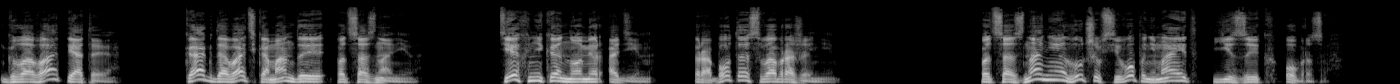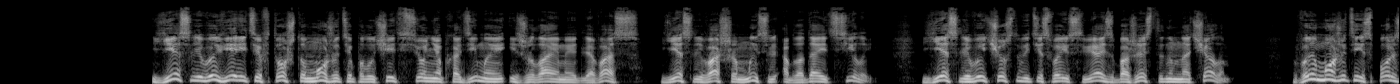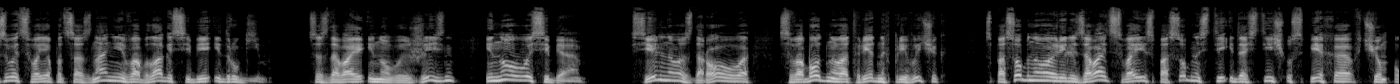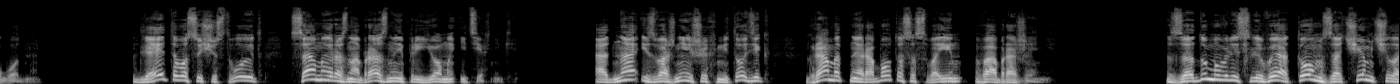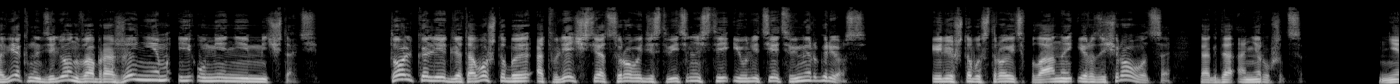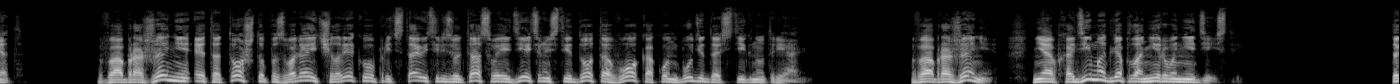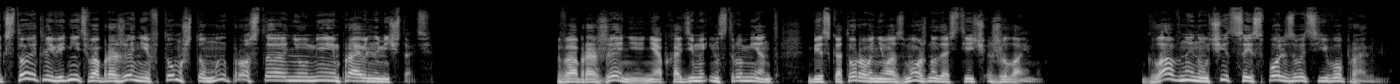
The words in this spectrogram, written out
Глава пятая. Как давать команды подсознанию. Техника номер один. Работа с воображением. Подсознание лучше всего понимает язык образов. Если вы верите в то, что можете получить все необходимое и желаемое для вас, если ваша мысль обладает силой, если вы чувствуете свою связь с божественным началом, вы можете использовать свое подсознание во благо себе и другим, создавая и новую жизнь, и нового себя, сильного, здорового, свободного от вредных привычек, способного реализовать свои способности и достичь успеха в чем угодно. Для этого существуют самые разнообразные приемы и техники. Одна из важнейших методик — грамотная работа со своим воображением. Задумывались ли вы о том, зачем человек наделен воображением и умением мечтать? Только ли для того, чтобы отвлечься от суровой действительности и улететь в мир грез? Или чтобы строить планы и разочаровываться, когда они рушатся? Нет. Воображение — это то, что позволяет человеку представить результат своей деятельности до того, как он будет достигнут реально. Воображение необходимо для планирования действий. Так стоит ли винить воображение в том, что мы просто не умеем правильно мечтать? Воображение — необходимый инструмент, без которого невозможно достичь желаемого. Главное — научиться использовать его правильно.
